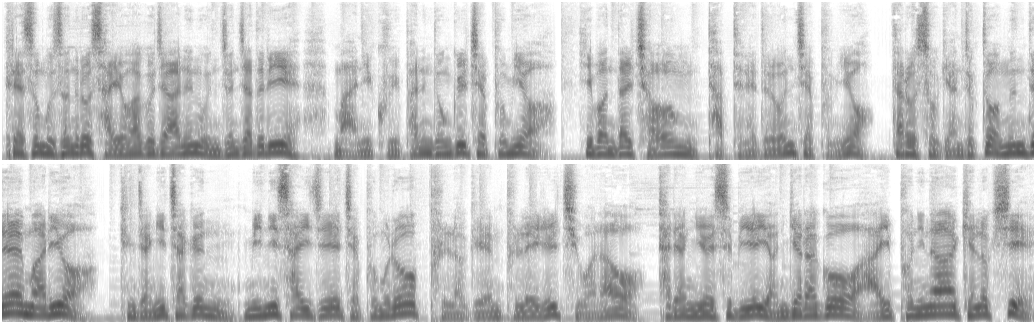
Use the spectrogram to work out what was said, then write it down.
그래서 무선으로 사용하고자 하는 운전자들이 많이 구입하는 dongle 제품이요. 이번 달 처음 top 10에 들어온 제품이요. 따로 소개한 적도 없는데 말이요. 굉장히 작은 미니 사이즈의 제품으로 plug and play를 지원하오. 차량 USB에 연결하고 아이폰이나 갤럭시,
